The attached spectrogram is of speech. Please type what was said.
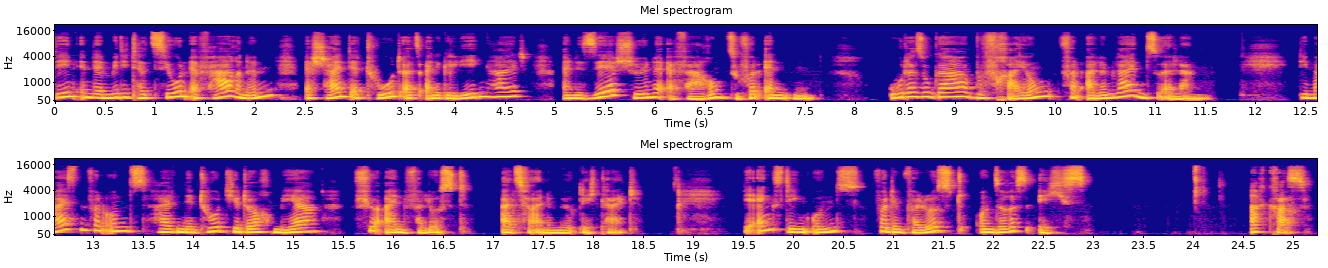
Den in der Meditation Erfahrenen erscheint der Tod als eine Gelegenheit, eine sehr schöne Erfahrung zu vollenden oder sogar Befreiung von allem Leiden zu erlangen. Die meisten von uns halten den Tod jedoch mehr für einen Verlust, als für eine Möglichkeit. Wir ängstigen uns vor dem Verlust unseres Ichs. Ach krass,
